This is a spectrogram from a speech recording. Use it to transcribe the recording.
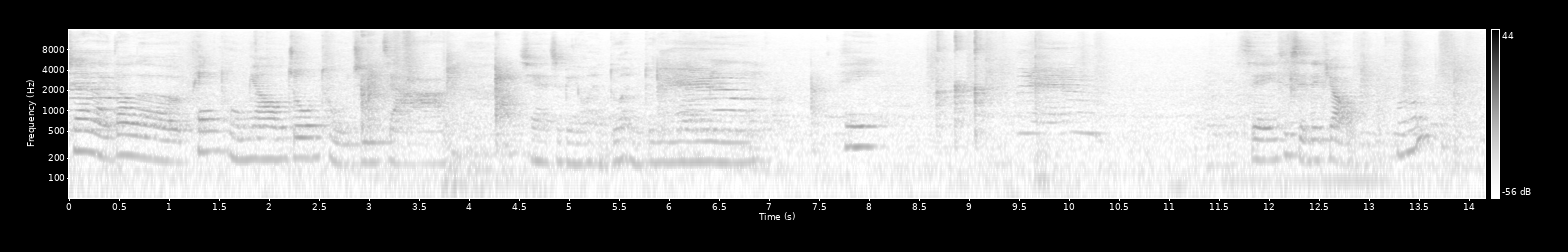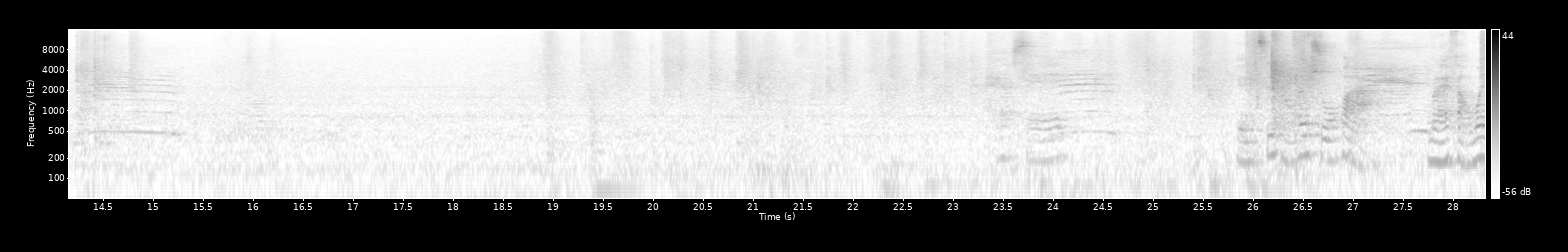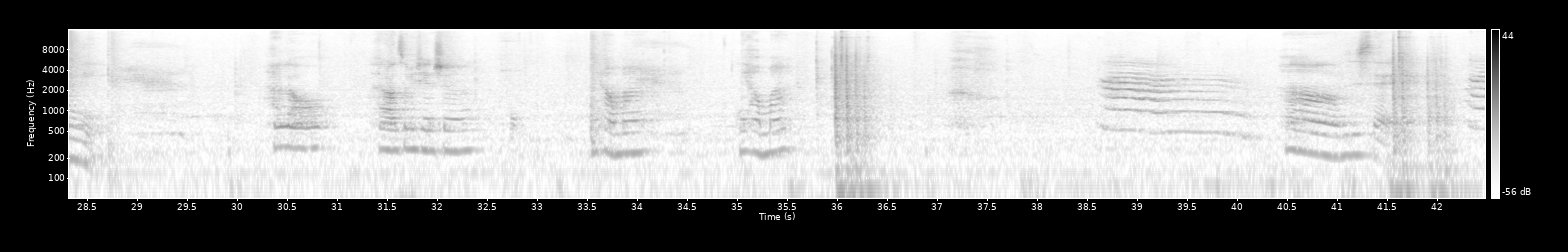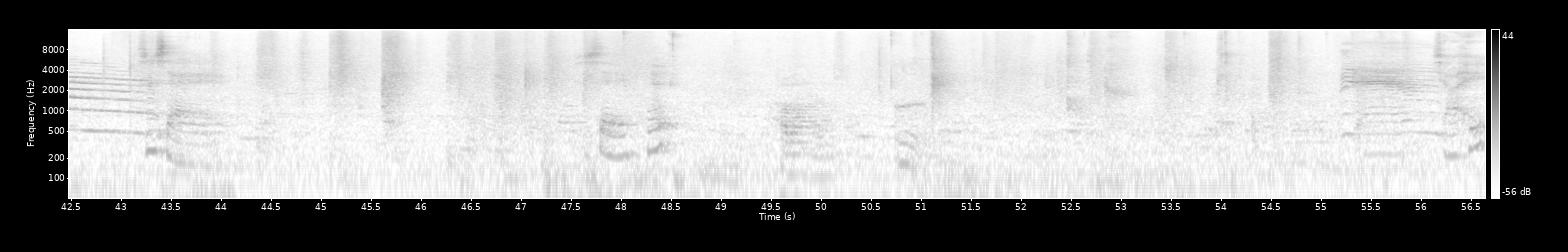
现在来到了拼图喵中途之家，现在这边有很多很多的猫咪，嘿，谁是谁在叫？嗯？还有谁？有一只很会说话，我们来访问你。这位先生，你好吗？你好吗？啊，是谁？是谁？谁？嗯？好吧，嗯。小黑。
